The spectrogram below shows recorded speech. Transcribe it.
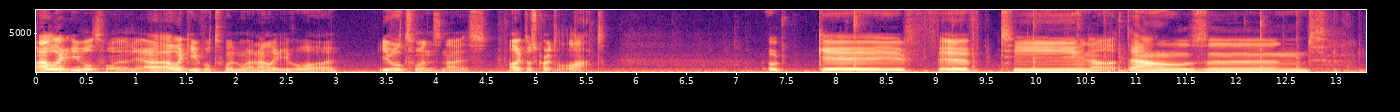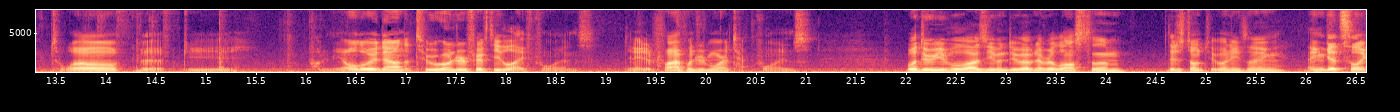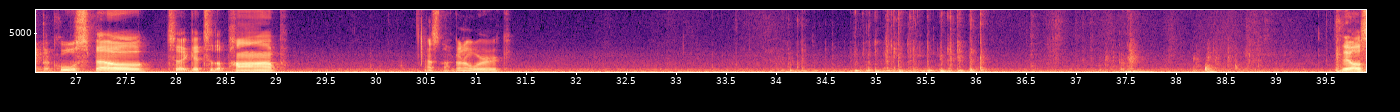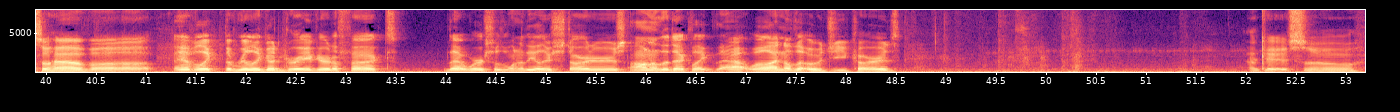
I like Evil Twin, yeah. I like Evil Twin when I like Evil Eye. Evil Twin's nice. I like those cards a lot. Okay, 15, a thousand, twelve fifty. Putting me all the way down to 250 life points. They needed 500 more attack points. What do Evil Eyes even do? I've never lost to them. They just don't do anything. They can get to like the cool spell to get to the pop. That's not gonna work. They also have uh they have like the really good graveyard effect that works with one of the other starters. I don't know the deck like that well. I know the OG cards. Okay, so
